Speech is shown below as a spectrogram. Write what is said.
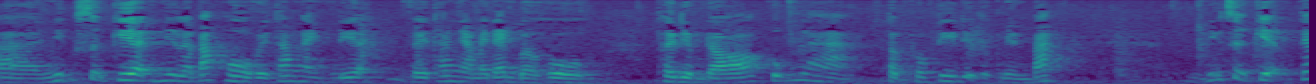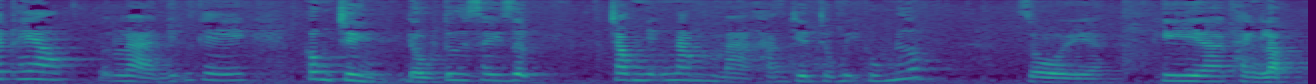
À, những sự kiện như là Bắc Hồ về thăm ngành điện về thăm nhà máy đèn bờ hồ thời điểm đó cũng là tổng công ty điện lực miền Bắc. Những sự kiện tiếp theo tức là những cái công trình đầu tư xây dựng trong những năm mà kháng chiến chống Mỹ cứu nước. Rồi khi à, thành lập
